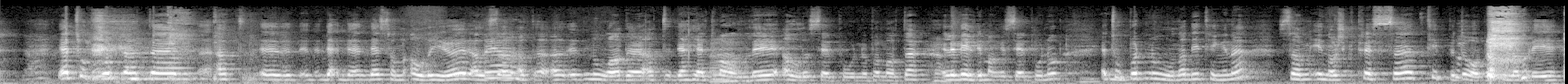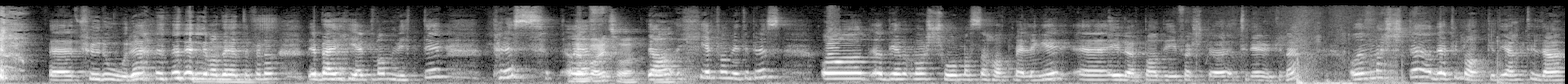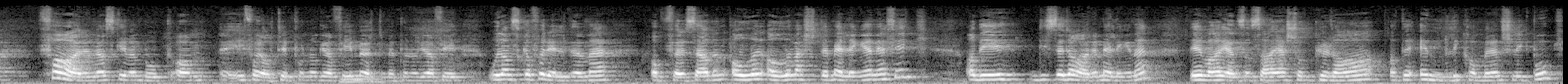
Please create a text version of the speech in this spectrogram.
Jeg tok bort at, eh, at eh, det, det, det er sånn alle gjør. Altså, Ja. at, at noe av det at det er helt vanlig. Alle ser porno, på en måte. Eller veldig mange ser porno. Jeg tok bort noen av de tingene som i norsk presse tippet over til å bli eh, furore, eller hva det heter for noe. Det ble helt vanvittig press. og jeg- ja, helt vanvittig press. Og det var så masse hatmeldinger eh, i løpet av de første tre ukene. Og den verste, og det er tilbake igjen til da faren ved å skrive en bok om i forhold til pornografi, møte med pornografi. Hvordan skal foreldrene oppføre seg? Og den aller, aller verste meldingen jeg fikk av de, disse rare meldingene, det var en som sa jeg er så glad at det endelig kommer en slik bok.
